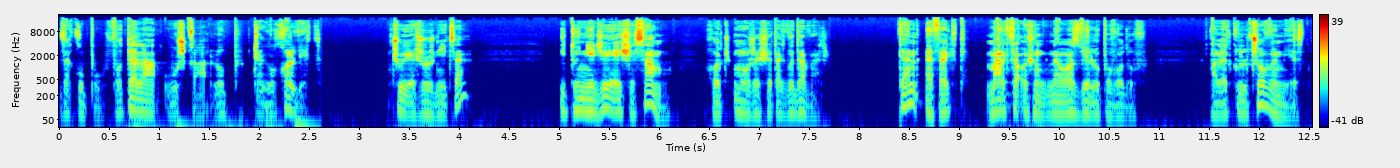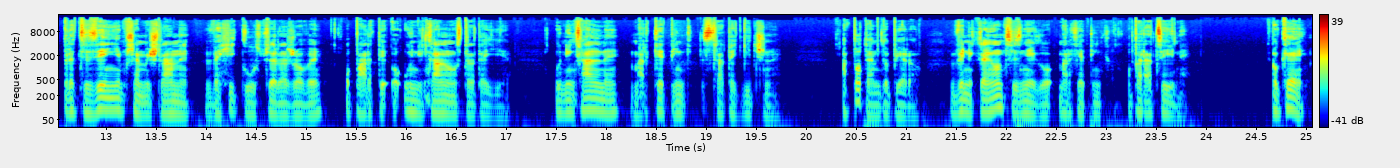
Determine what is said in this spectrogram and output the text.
zakupu fotela, łóżka lub czegokolwiek. Czujesz różnicę? I to nie dzieje się samo, choć może się tak wydawać. Ten efekt marka osiągnęła z wielu powodów ale kluczowym jest precyzyjnie przemyślany wehikuł sprzedażowy oparty o unikalną strategię, unikalny marketing strategiczny, a potem dopiero wynikający z niego marketing operacyjny. Okej, okay,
